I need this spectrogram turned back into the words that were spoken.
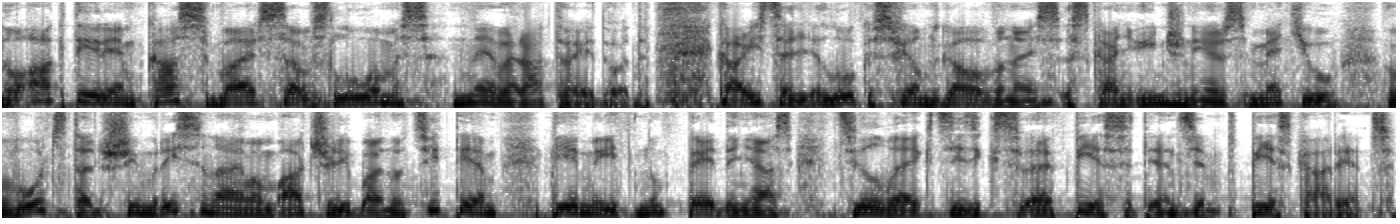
no aktieriem, kas vairs savas lomas nevar atveidot. Kā izceļ Lukas filmas galvenais skaņu inženieris Matthew Woods, tad šim risinājumam atšķirībā no citiem piemīt nu, pēdiņās cilvēks eh, piesitiens, ja pieskāriens.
